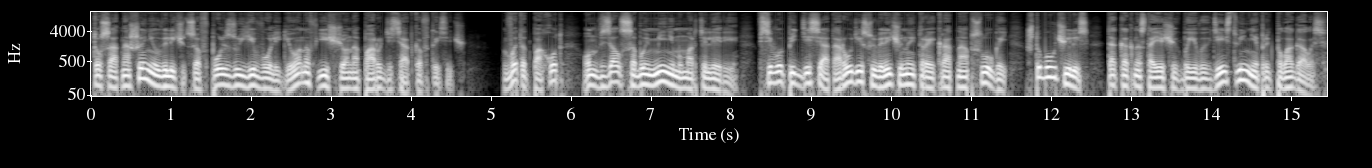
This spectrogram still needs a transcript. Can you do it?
то соотношение увеличится в пользу его легионов еще на пару десятков тысяч. В этот поход он взял с собой минимум артиллерии, всего 50 орудий с увеличенной троекратной обслугой, чтобы учились, так как настоящих боевых действий не предполагалось.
